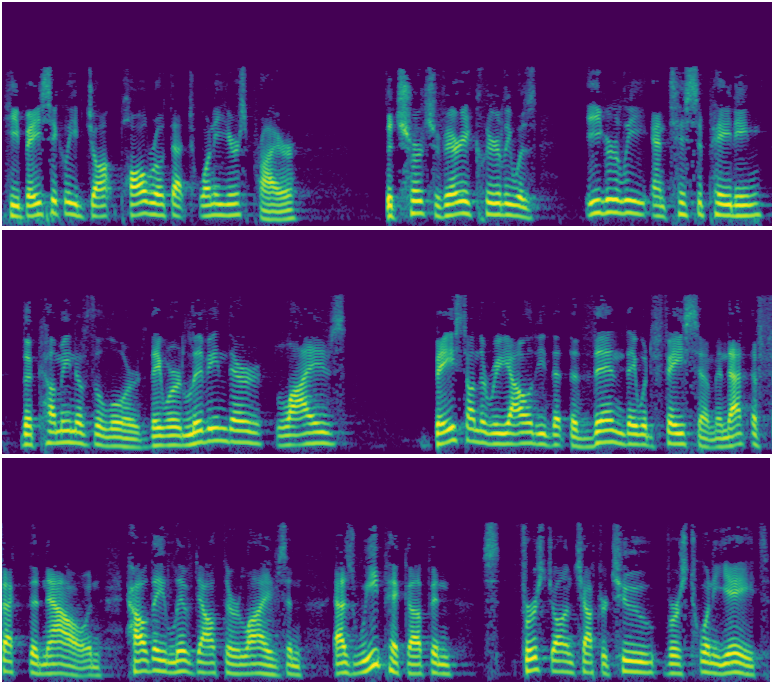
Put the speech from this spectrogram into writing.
he basically, John, Paul wrote that 20 years prior. The church very clearly was eagerly anticipating the coming of the Lord. They were living their lives based on the reality that the then they would face him and that affect the now and how they lived out their lives. And as we pick up in 1 John chapter 2 verse 28,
